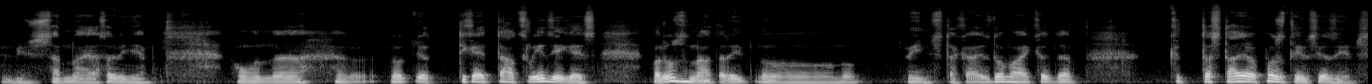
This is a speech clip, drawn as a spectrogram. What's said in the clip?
viņš sarunājās ar viņiem. Un, nu, tikai tāds līdzīgais var uzrunāt arī nu, nu, viņus. Es domāju, ka, ka tas tā jau ir pozitīvs iezīmes.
